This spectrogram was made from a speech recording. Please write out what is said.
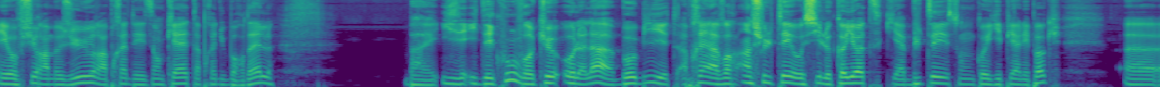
Et au fur et à mesure, après des enquêtes, après du bordel, bah, il, il découvre que, oh là là, Bobby, est, après avoir insulté aussi le coyote qui a buté son coéquipier à l'époque, euh,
